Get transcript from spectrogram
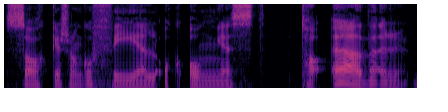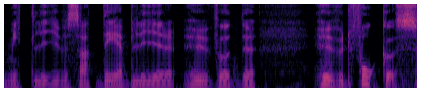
saker som går fel och ångest ta över mitt liv så att det blir huvud, huvudfokus.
